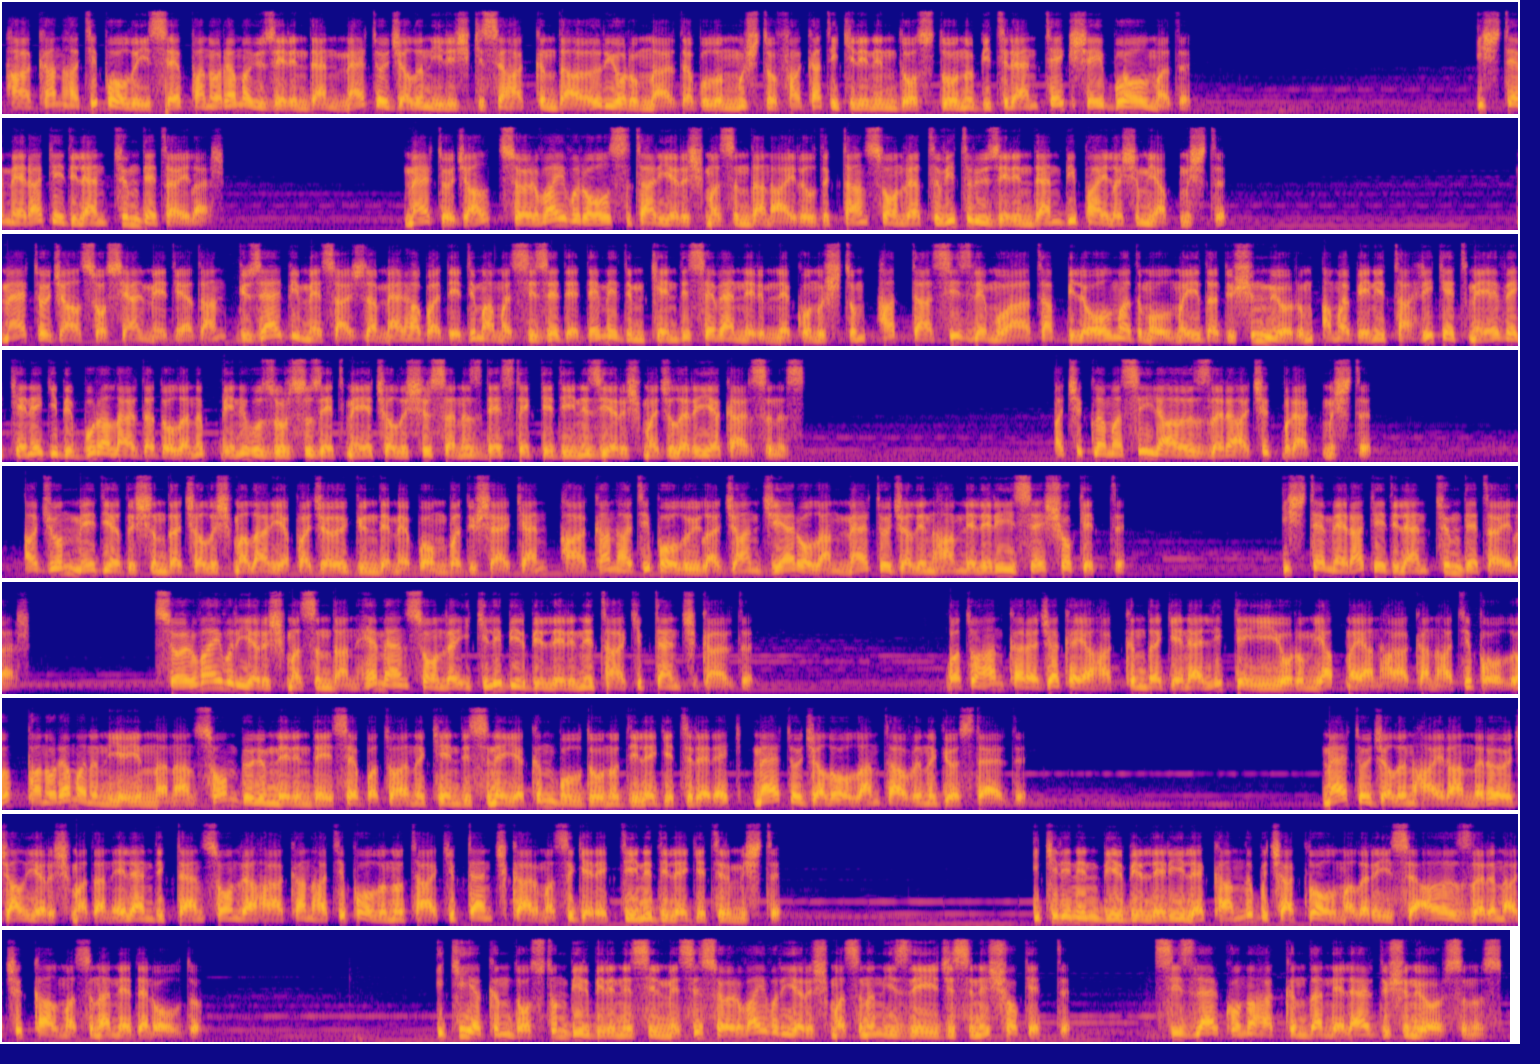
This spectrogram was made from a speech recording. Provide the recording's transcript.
Hakan Hatipoğlu ise panorama üzerinden Mert Öcal'ın ilişkisi hakkında ağır yorumlarda bulunmuştu fakat ikilinin dostluğunu bitiren tek şey bu olmadı. İşte merak edilen tüm detaylar. Mert Öcal, Survivor All Star yarışmasından ayrıldıktan sonra Twitter üzerinden bir paylaşım yapmıştı. Mert Öcal sosyal medyadan güzel bir mesajla merhaba dedim ama size de demedim kendi sevenlerimle konuştum hatta sizle muhatap bile olmadım olmayı da düşünmüyorum ama beni tahrik etmeye ve kene gibi buralarda dolanıp beni huzursuz etmeye çalışırsanız desteklediğiniz yarışmacıları yakarsınız açıklamasıyla ağızları açık bırakmıştı. Acun medya dışında çalışmalar yapacağı gündeme bomba düşerken, Hakan Hatipoğlu'yla can ciğer olan Mert Öcal'ın hamleleri ise şok etti. İşte merak edilen tüm detaylar. Survivor yarışmasından hemen sonra ikili birbirlerini takipten çıkardı. Batuhan Karacakaya hakkında genellikle iyi yorum yapmayan Hakan Hatipoğlu, Panorama'nın yayınlanan son bölümlerinde ise Batuhan'ı kendisine yakın bulduğunu dile getirerek Mert Öcal'a olan tavrını gösterdi. Mert Öcal'ın hayranları Öcal yarışmadan elendikten sonra Hakan Hatipoğlu'nu takipten çıkarması gerektiğini dile getirmişti. İkilinin birbirleriyle kanlı bıçaklı olmaları ise ağızların açık kalmasına neden oldu. İki yakın dostun birbirini silmesi Survivor yarışmasının izleyicisini şok etti. Sizler konu hakkında neler düşünüyorsunuz?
